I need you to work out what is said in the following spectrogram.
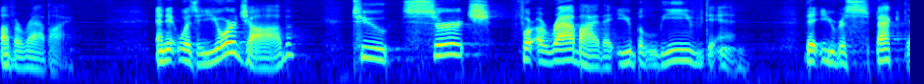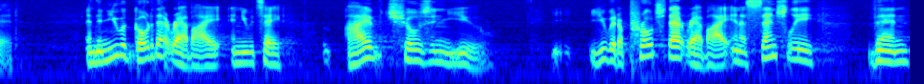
of a rabbi. And it was your job to search for a rabbi that you believed in, that you respected. And then you would go to that rabbi and you would say, I've chosen you. You would approach that rabbi and essentially then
